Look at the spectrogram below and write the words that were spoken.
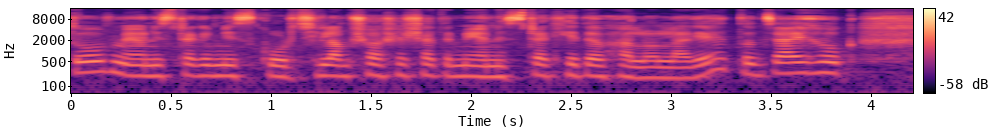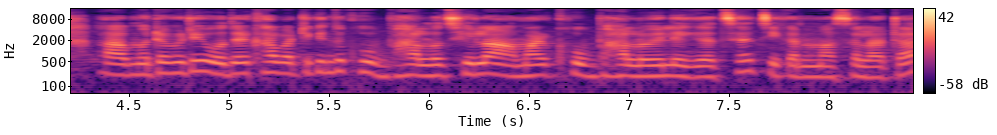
তো মেয়নিজটাকে মিস করছিলাম। সসের সাথে মেয়নিজটা খেতে ভালো লাগে। তো যাই হোক মোটামুটি ওদের খাবারটি কিন্তু খুব ভালো ছিল। আমার খুব ভালোই লেগেছে চিকেন মশলাটা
